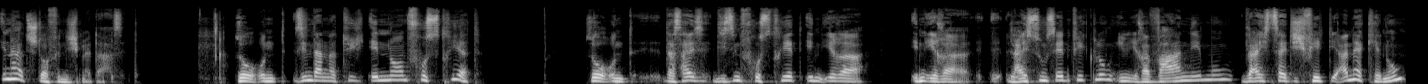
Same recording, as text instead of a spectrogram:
Inhaltsstoffe nicht mehr da sind. So, und sind dann natürlich enorm frustriert. So, und das heißt, die sind frustriert in ihrer, in ihrer Leistungsentwicklung, in ihrer Wahrnehmung. Gleichzeitig fehlt die Anerkennung,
